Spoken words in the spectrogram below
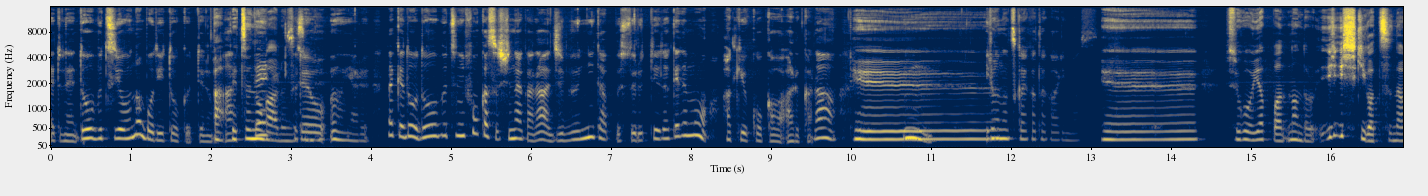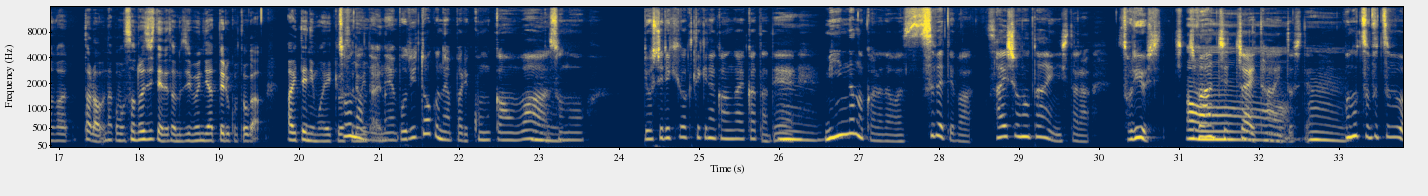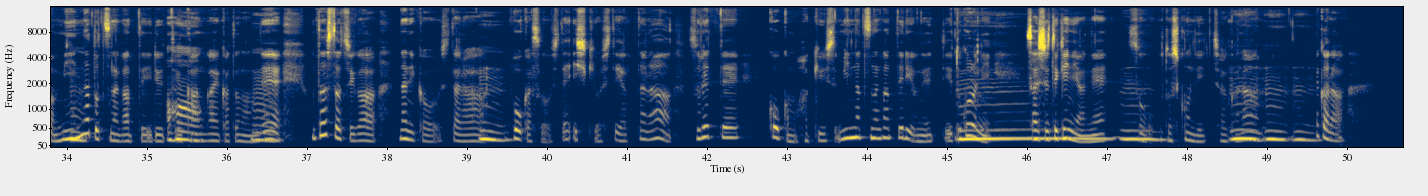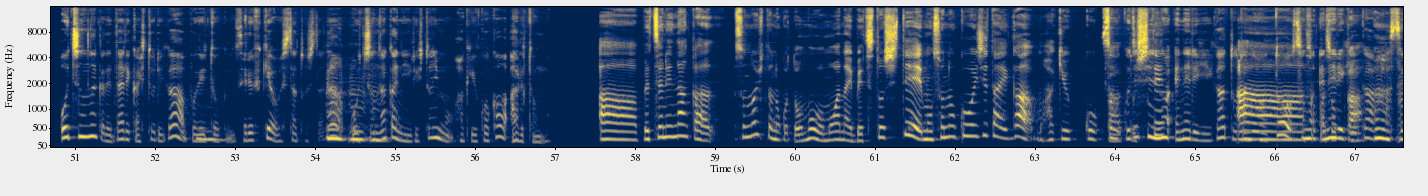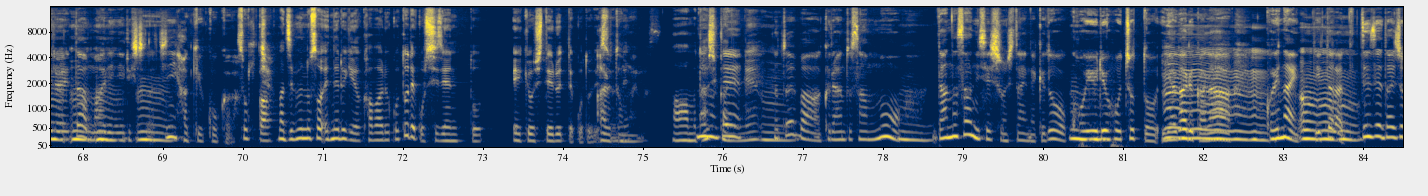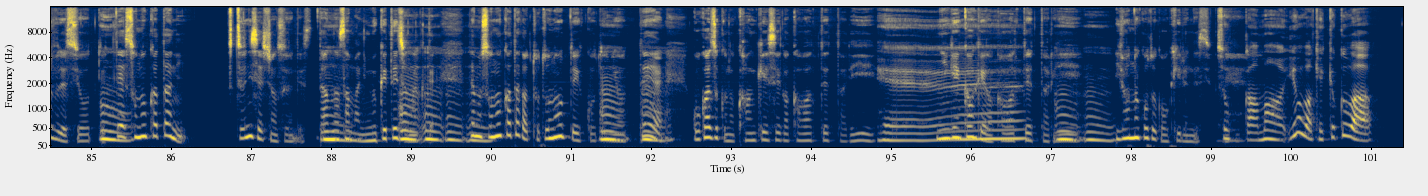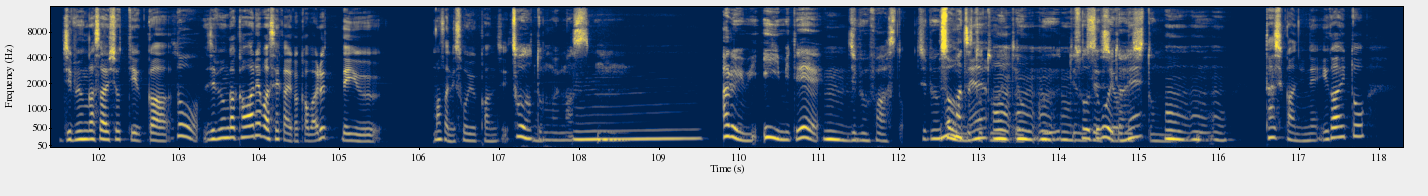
えっとね、動物用のボディートークっていうのがあってそれを、うん、やる。だけど動物にフォーカスしながら自分にタップするっていうだけでも波及効果はあるからへえ、いろんな使い方があります。へえすごい。やっぱなんだろう。い意識がつながったらなんかもうその時点でその自分でやってることが相手にも影響すそうなるみたいな。んだよね。ボディートークのやっぱり根幹は、うん。その量子力学的な考え方で、うん。みんなの体は全ては最初の単位にしたら素粒子一番ちっちゃい単位として、うん。このつぶつぶはみんなとつながっているっていう考え方なんで、私たちが何かをしたら、うん。フォーカスをして意識をしてやったらそれって効果も波及してみんなつながってるよねっていうところに最終的にはね、うん。そう落とし込んでいっちゃうから、うんうんうん。だからお家の中で誰か一人がボディートークのセルフケアをしたとしたら、うんうんうん。お家の中にいる人にも波及効果はあると思う。あー別になんかその人のことを思う思わない別としてもうその行為自体がもう波及効果そうご自身のエネルギーが整うとそのエネルギーが発せられた周りにいる人たちに波及効果がそっか、まあ、自分のそうエネルギーが変わることでこう自然と影響してるってことですあよね。ると思います。あーまあ確かにね、うん。例え、ばクライアントさんも、うん。旦那さんにセッションしたいんだけど、うん。こういう両方ちょっと嫌がるから、来れないって言ったら、全然大丈夫ですよって言って、うん。その方に普通にセッションするんです。旦那様に向けてじゃなくて、でもその方が整っていくことによって、ご家族の関係性が変わってったり、人人間関係が変わってったり、いろんなことが起きるんですよね。そっか。まあ要は結局は自分が最初っていうかそう。自分が変われば世界が変わるっていうまさにそういう感じ。そうだと思います、ううん。んある意味いい意味で、うん。自分ファースト。自分をまず整えておくっていうのはすごい大事と思う。うんうんうんうん確かにね意外と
